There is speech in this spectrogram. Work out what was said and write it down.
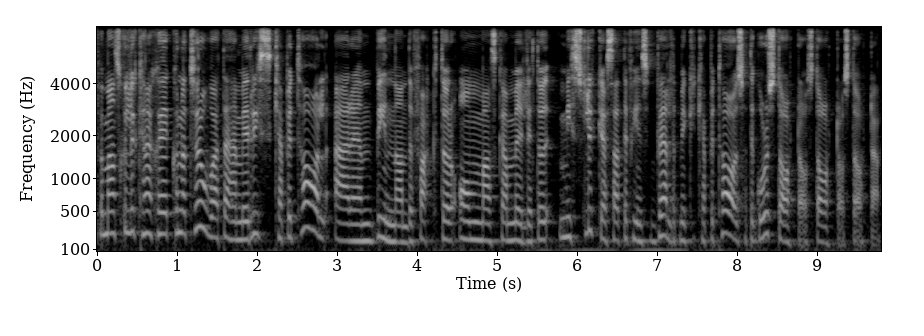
För man skulle kanske kunna tro att det här med riskkapital är en vinnande faktor om man ska ha möjlighet att misslyckas, att det finns väldigt mycket kapital så att det går att starta och starta och starta.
